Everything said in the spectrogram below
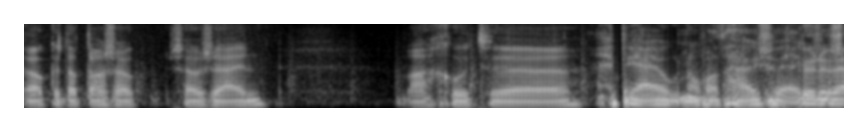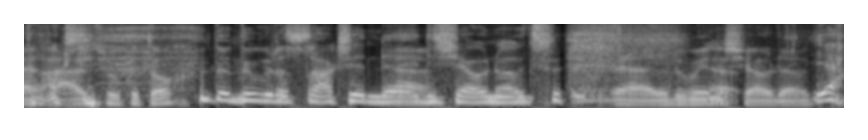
welke dat dan zou, zou zijn. Maar goed, uh, heb jij ook nog wat huiswerk? Kunnen we even uitzoeken, toch? Dan doen we dat straks in de, in de show notes. Ja, dat doen we in de show notes. Ja,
